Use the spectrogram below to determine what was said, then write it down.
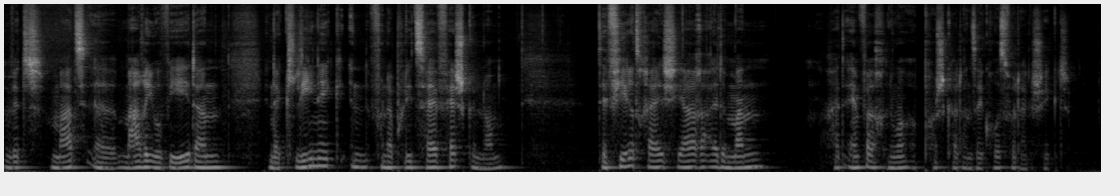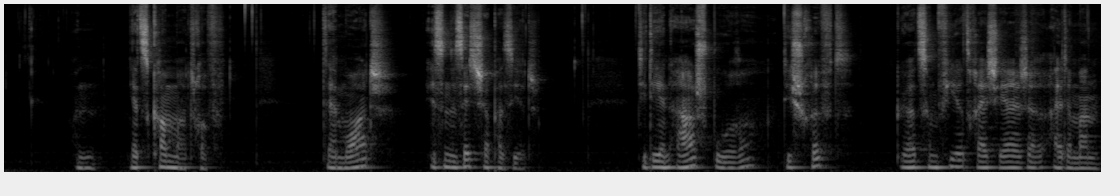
wird Mart, äh, Mario W. dann in der Klinik in, von der Polizei festgenommen. Der 34 Jahre alte Mann hat einfach nur Postcard an seinen Großvater geschickt. Und jetzt kommen wir drauf. Der Mord ist in der 60er passiert. Die DNA-Spure, die Schrift, gehört zum 34-jährigen alten Mann.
